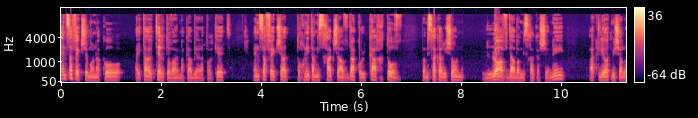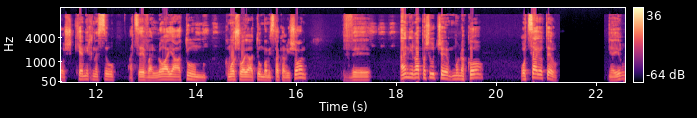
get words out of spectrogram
אין ספק שמונקו הייתה יותר טובה ממכבי על הפרקט, אין ספק שהתוכנית המשחק שעבדה כל כך טוב במשחק הראשון לא עבדה במשחק השני, הקליעות משלוש כן נכנסו, הצבע לא היה אטום כמו שהוא היה אטום במשחק הראשון, והיה נראה פשוט שמונקו רוצה יותר. יאיר?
